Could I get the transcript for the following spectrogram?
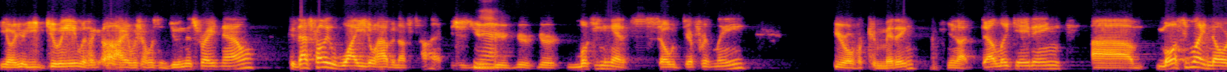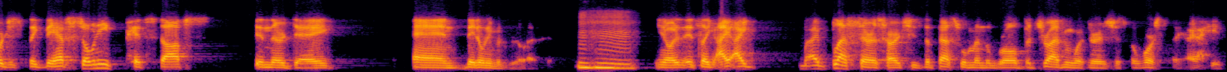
You know, are you doing it with like, oh, I wish I wasn't doing this right now? because that's probably why you don't have enough time. Because you're, yeah. you're, you're, you're looking at it so differently. You're overcommitting. You're not delegating. Um, most people I know are just like they have so many pit stops in their day, and they don't even realize it. Mm-hmm. You know, it's like I, I I bless Sarah's heart. She's the best woman in the world, but driving with her is just the worst thing. I hate it.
